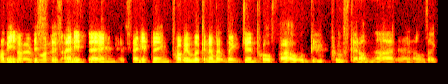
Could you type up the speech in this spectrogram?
I mean, if, if anything, if anything, probably looking at my LinkedIn profile would be proof that I'm not, you know, like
